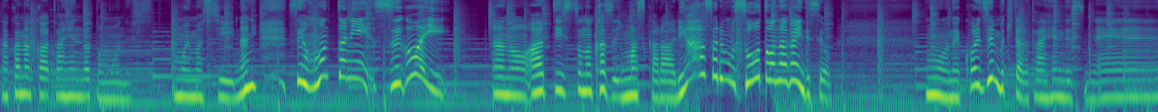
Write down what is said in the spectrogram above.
なかなか大変だと思うんです思いますし何せ本当にすごいあのアーティストの数いますからリハーサルも相当長いんですよ。もうねこれ全部来たら大変ですね。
